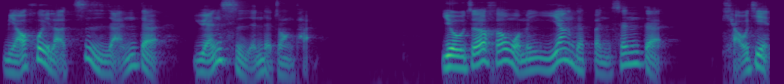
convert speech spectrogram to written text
描绘了自然的原始人的状态，有着和我们一样的本身的条件，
